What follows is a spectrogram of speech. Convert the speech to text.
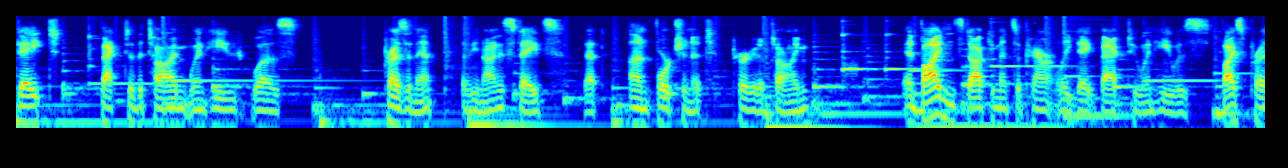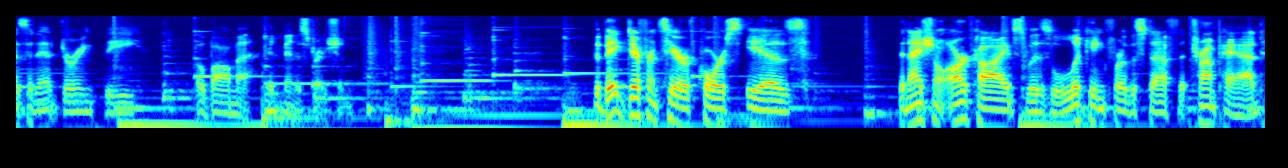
date back to the time when he was president of the United States, that unfortunate period of time. And Biden's documents apparently date back to when he was vice president during the Obama administration. The big difference here, of course, is the National Archives was looking for the stuff that Trump had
